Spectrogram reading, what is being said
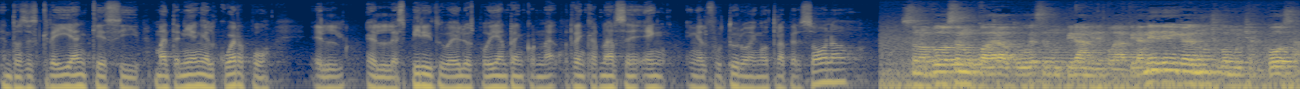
Entonces creían que si mantenían el cuerpo, el, el espíritu de ellos podían reencarnar- reencarnarse en, en el futuro en otra persona. Eso no pudo ser un cuadrado, tuvo que ser un pirámide, porque la pirámide tiene que ver mucho con muchas cosas.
